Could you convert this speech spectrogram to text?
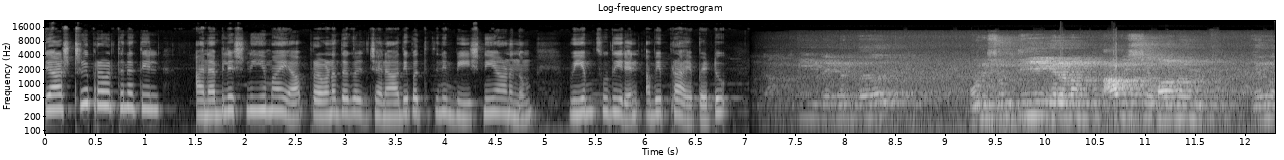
രാഷ്ട്രീയ പ്രവർത്തനത്തിൽ അനഭിലഷണീയമായ പ്രവണതകൾ ജനാധിപത്യത്തിന് ഭീഷണിയാണെന്നും വി എം സുധീരൻ അഭിപ്രായപ്പെട്ടു. ഒരു ശുദ്ധീകരണം ആവശ്യമാണ് എന്ന്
